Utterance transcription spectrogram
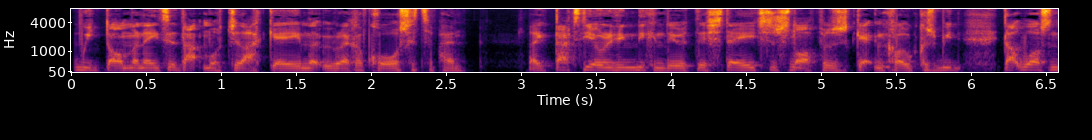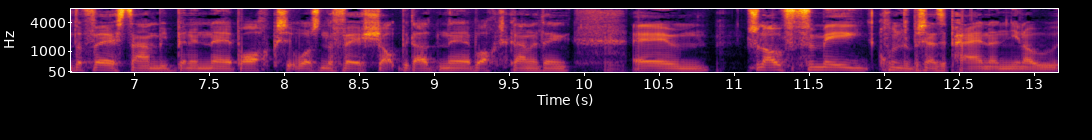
we dominated that much of that game that we were like, of course it's a pen. Like that's the only thing they can do at this stage to stop us getting close because we that wasn't the first time we'd been in their box. It wasn't the first shot we'd had in their box kind of thing. Um, so now for me, hundred percent a pen, and you know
